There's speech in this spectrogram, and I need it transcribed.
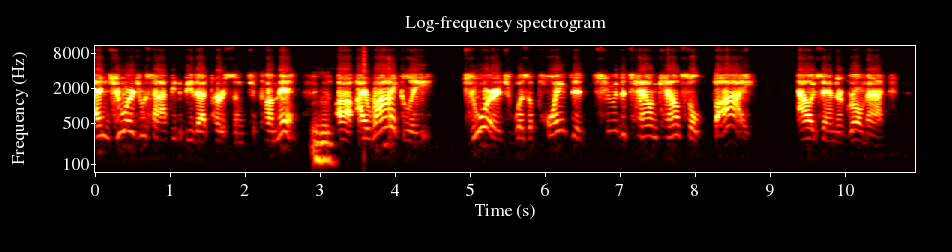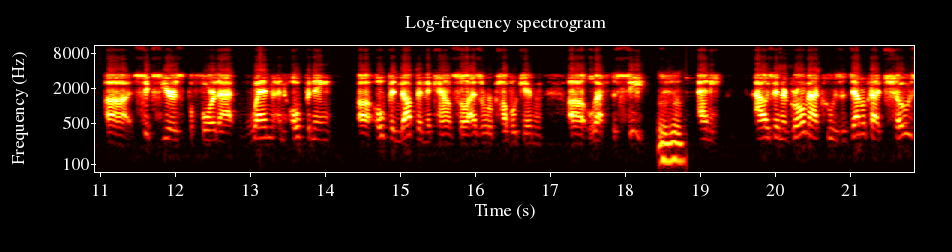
and George was happy to be that person to come in. Mm-hmm. Uh, ironically, George was appointed to the town council by Alexander Gromack uh, six years before that, when an opening uh, opened up in the council as a Republican uh, left the seat. Mm-hmm. And he, Alexander Gromack, who was a Democrat, chose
